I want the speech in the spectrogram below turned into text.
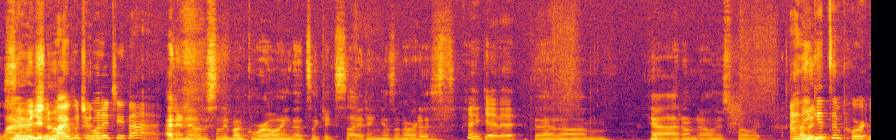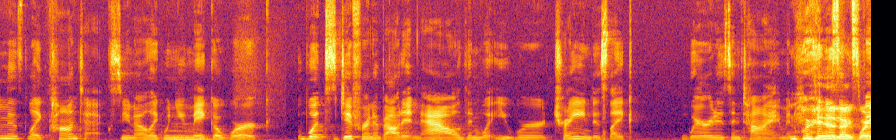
Why Yeah, would you you? know, why would you want to do that? I don't know. There's something about growing that's like exciting as an artist. I get it. That um, yeah. I don't know. It's probably I I think mean- it's important is like context, you know, like when you Mm. make a work, what's different about it now than what you were trained is like where it is in time and where it yeah is like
